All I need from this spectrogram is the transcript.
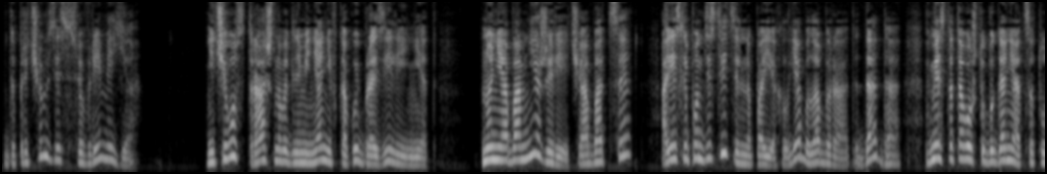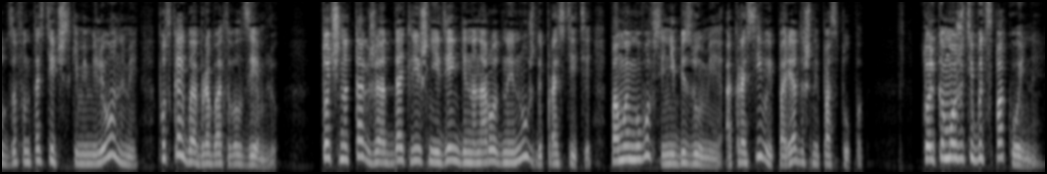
Да при чем здесь все время я? Ничего страшного для меня ни в какой Бразилии нет. Но не обо мне же речь, а об отце. А если бы он действительно поехал, я была бы рада. Да-да. Вместо того, чтобы гоняться тут за фантастическими миллионами, пускай бы обрабатывал землю. Точно так же отдать лишние деньги на народные нужды, простите, по-моему, вовсе не безумие, а красивый, порядочный поступок. Только можете быть спокойны.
